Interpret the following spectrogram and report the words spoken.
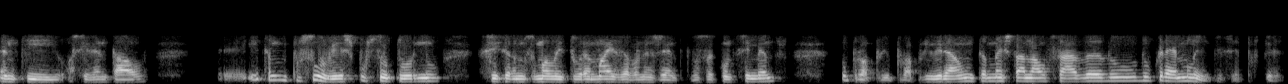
anti-ocidental eh, e também, por sua vez, por seu turno, fizermos uma leitura mais abrangente dos acontecimentos, o próprio, o próprio Irão também está na alçada do, do Kremlin, quer dizer, porque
